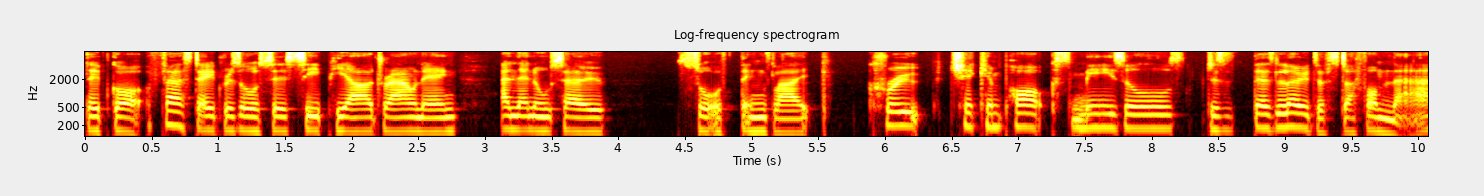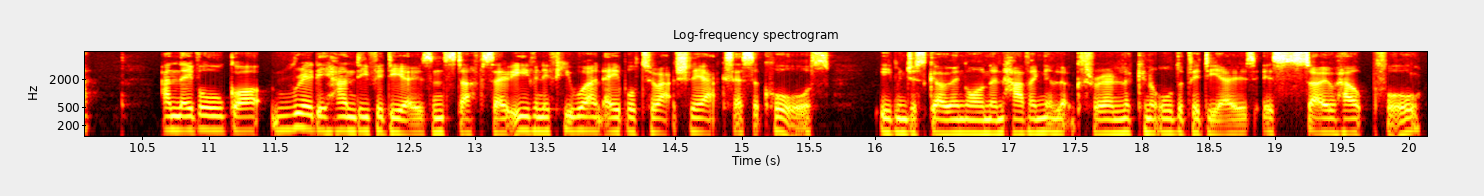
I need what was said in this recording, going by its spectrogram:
they've got first aid resources, CPR, drowning, and then also sort of things like croup, chicken pox, measles. Just, there's loads of stuff on there. And they've all got really handy videos and stuff. So even if you weren't able to actually access a course, even just going on and having a look through and looking at all the videos is so helpful.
